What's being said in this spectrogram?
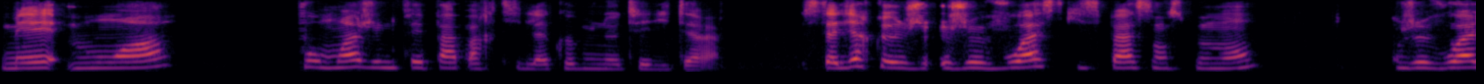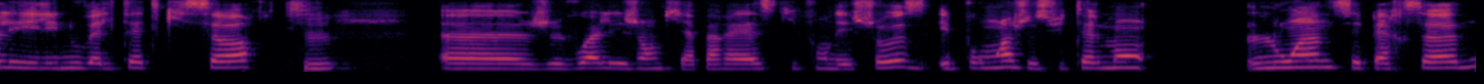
Mais moi, pour moi, je ne fais pas partie de la communauté littéraire. C'est-à-dire que je, vois ce qui se passe en ce moment, je vois les, nouvelles têtes qui sortent, mm. euh, je vois les gens qui apparaissent, qui font des choses, et pour moi, je suis tellement loin de ces personnes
